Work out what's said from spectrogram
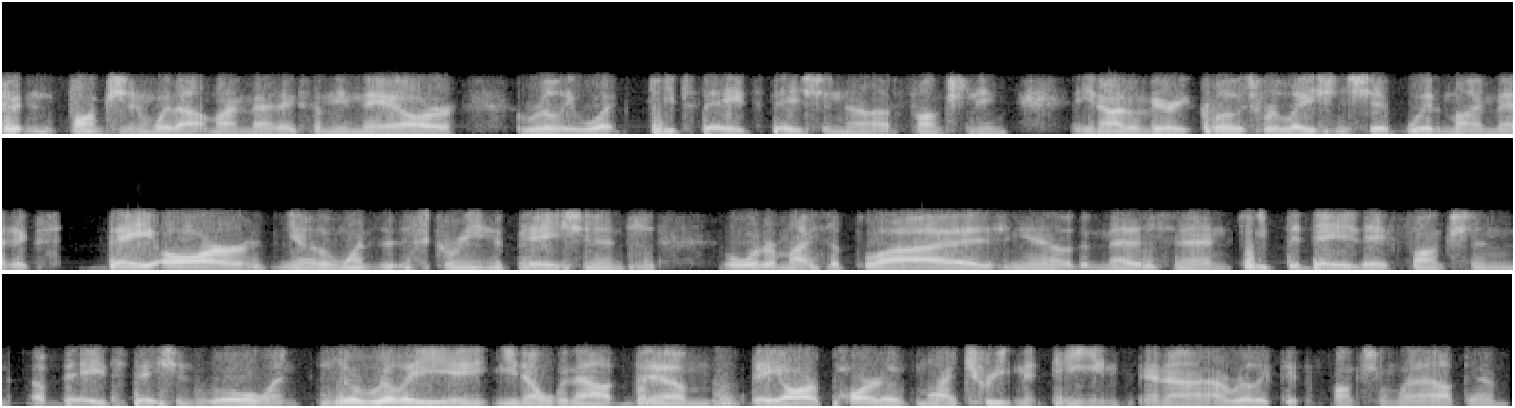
couldn't function without my medics. I mean, they are really what keeps the aid station uh, functioning. You know, I have a very close relationship with my medics. They are, you know, the ones that screen the patients, order my supplies, you know, the medicine, keep the day-to-day function of the aid station rolling. So really, you know, without them, they are part of my treatment team, and I really couldn't function without them.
